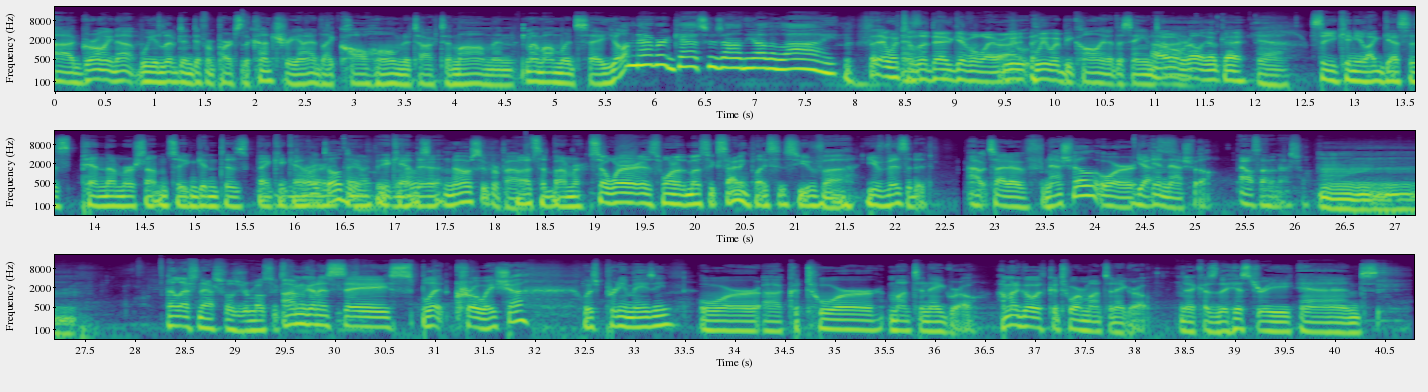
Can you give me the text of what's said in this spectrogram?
uh, growing up, we lived in different parts of the country, and I'd like call home to talk to mom, and my mom would say, "You'll never guess who's on the other line." Which is a dead giveaway, right? We, we would be calling at the same time. oh, really? Okay. Yeah. So you can you like guess his pin number or something so you can get into his bank account? I told you. like you can't no, do it. No superpower. That's a bummer. So where is one of the most exciting places you've uh, you've visited Outside of Nashville or Yes. in Nashville? outside of Nashville? Unless Nashville's your most exciting. I'm gonna say Split Croatia was pretty amazing, or uh, Kotor Montenegro. I'm gonna go with Kotor Montenegro because the history and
